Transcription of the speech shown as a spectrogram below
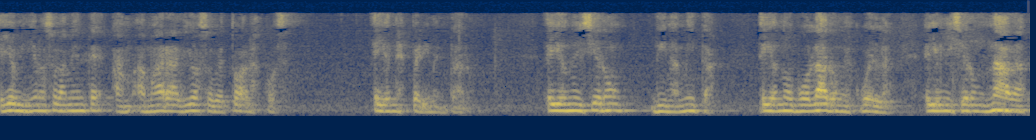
Ellos vinieron solamente a amar a Dios sobre todas las cosas. Ellos no experimentaron. Ellos no hicieron dinamita. Ellos no volaron escuela. Ellos no hicieron nada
